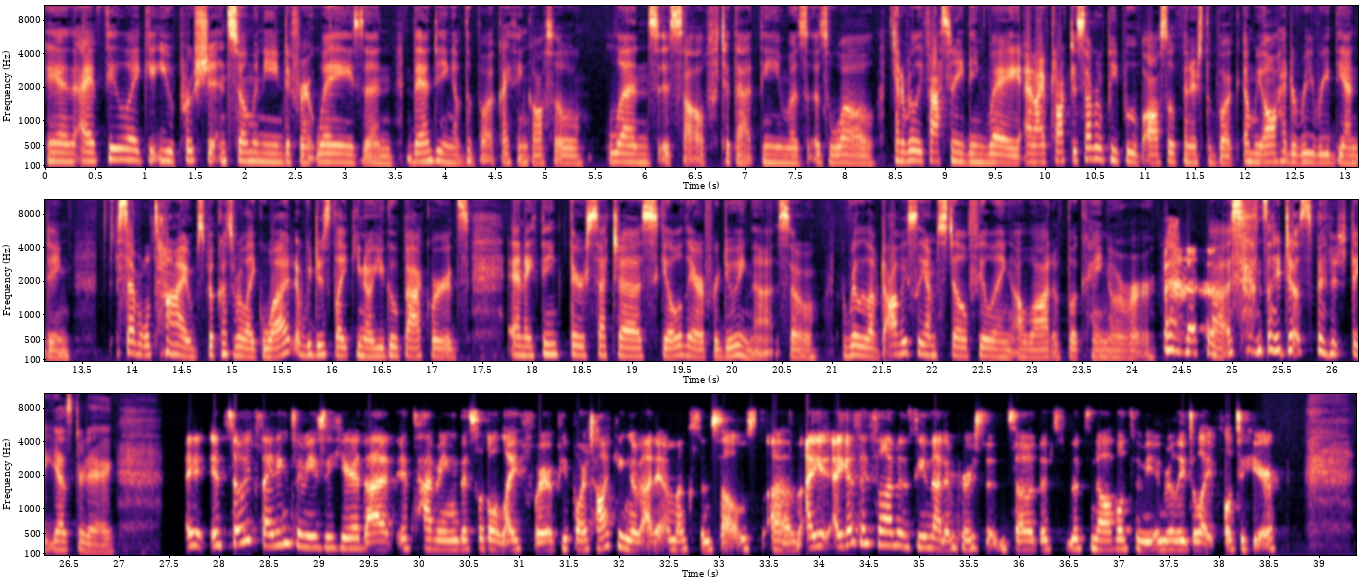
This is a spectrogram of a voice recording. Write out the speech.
And I feel like you approached it in so many different ways. And the ending of the book, I think, also lends itself to that theme as, as well in a really fascinating way. And I've talked to several people who've also finished the book, and we all had to reread the ending several times because we're like, what? And we just like, you know, you go backwards. And I think there's such a skill there for doing that. So I really loved it. Obviously, I'm still feeling a lot of book hangover uh, since I just finished it yesterday it's so exciting to me to hear that it's having this little life where people are talking about it amongst themselves. Um, I, I, guess I still haven't seen that in person, so that's that's novel to me and really delightful to hear.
